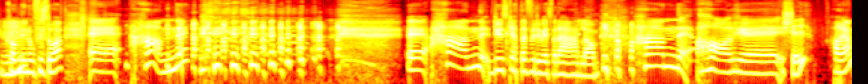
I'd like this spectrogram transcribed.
Kommer ni nog förstå. Eh, han... eh, han, du skrattar för du vet vad det här handlar om. Han har eh, tjej, har han.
